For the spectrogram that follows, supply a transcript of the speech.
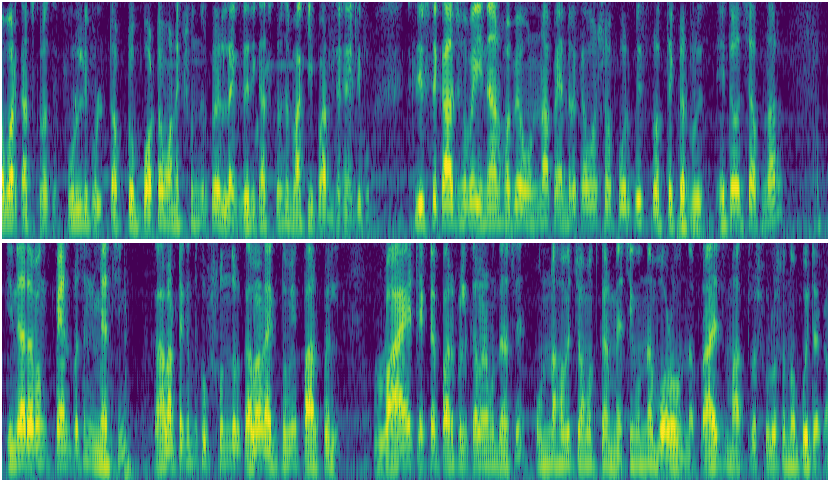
ওভার কাজ করেছে fully full top to bottom অনেক সুন্দর করে লাক্সারি কাজ করেছে, বাকি পার্ট দেখাই দিব। স্লিপসে কাজ হবে ইনার হবে অন্য প্যান্টের কাপড় সব ফোর পিস প্রত্যেকটা ড্রেস এটা হচ্ছে আপনার ইনার এবং প্যান্ট পাচ্ছেন ম্যাচিং কালারটা কিন্তু খুব সুন্দর কালার একদমই পার্পেল লাইট একটা পার্পেল কালার মধ্যে আছে। অন্য হবে চমৎকার ম্যাচিং অন্য বড় অন্য প্রাইস মাত্র ষোলোশো নব্বই টাকা।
